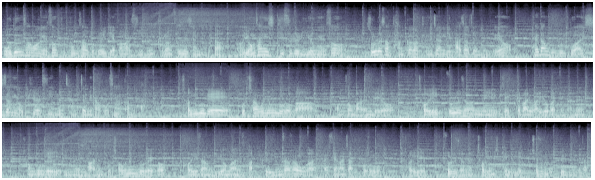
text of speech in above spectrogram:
모든 상황에서 교통사고를 예방할 수 있는 그런 솔루션입니다. 어, 영상인식 기술을 이용해서 솔루션 단가가 굉장히 낮아졌는데요. 해당 부분 또한 시장에 어필할 수 있는 장점이라고 생각합니다. 전국에 보차 혼용도로가 엄청 많은데요. 저희 솔루션이 이제 개발이 완료가 되면은 전국에 있는 많은 보차 혼용도로에서 더 이상 위험한 사- 그 인사사고가 발생하지 않도록 저희의 솔루션을 적용시키는 게 최종 목표입니다.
